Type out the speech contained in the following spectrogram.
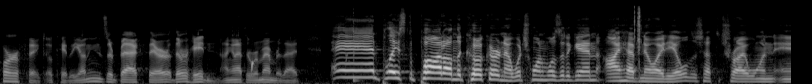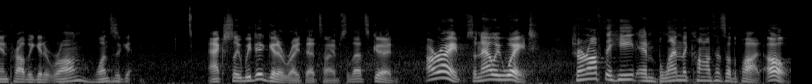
Perfect. Okay, the onions are back there. They're hidden. I'm going to have to remember that. And place the pot on the cooker. Now, which one was it again? I have no idea. We'll just have to try one and probably get it wrong. Once again. Actually, we did get it right that time, so that's good. All right, so now we wait. Turn off the heat and blend the contents of the pot. Oh,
